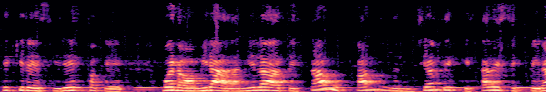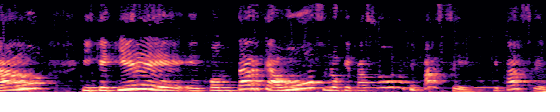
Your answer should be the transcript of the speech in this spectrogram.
¿Qué quiere decir esto? Que, bueno, mira, Daniela, te está buscando un denunciante que está desesperado y que quiere eh, contarte a vos lo que pasó, bueno, que pase, que pase,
